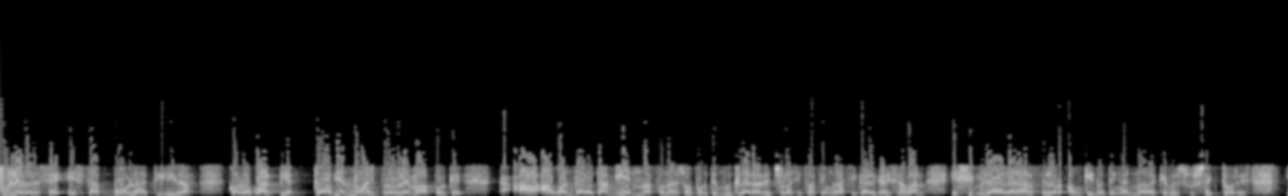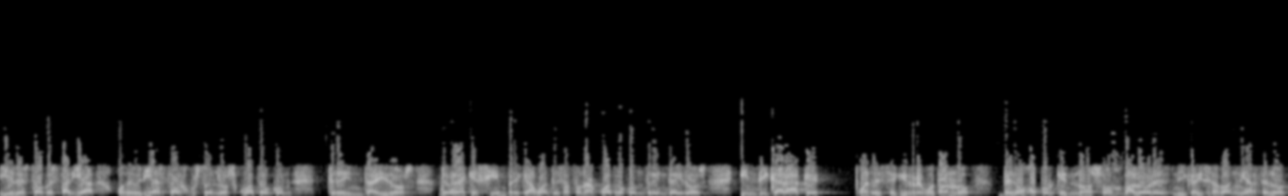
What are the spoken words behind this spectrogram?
suele verse esta volatilidad. Con lo cual, bien, todavía no hay problema porque ha aguantado también una zona de soporte muy clara. De hecho, la situación gráfica de CaixaBank es similar a la de Arcelor, aunque no tengan nada que ver sus sectores. Y el stop estaría o debería estar justo en los 4,32. De manera que siempre que aguante esa zona 4,32 indicará que puede seguir rebotando. Pero ojo porque no son valores ni CaixaBank ni Arcelor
